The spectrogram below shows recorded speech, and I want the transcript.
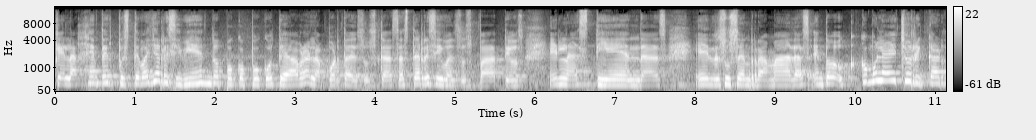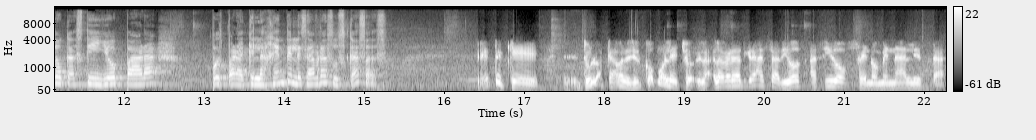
que la gente pues te vaya recibiendo poco a poco, te abra la puerta de sus casas, te reciba en sus patios, en las tiendas, en sus enramadas, en todo. ¿Cómo le ha hecho Ricardo Castillo para pues para que la gente les abra sus casas? Fíjate que eh, tú lo acabas de decir, ¿cómo le he hecho? La, verdad, gracias a Dios, ha sido fenomenal esta,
